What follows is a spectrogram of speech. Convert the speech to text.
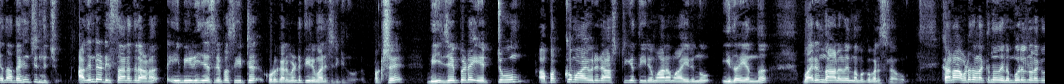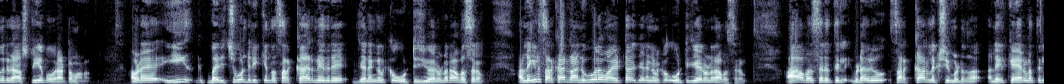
എന്ന് അദ്ദേഹം ചിന്തിച്ചു. അതിന്റെ അടിസ്ഥാനത്തിലാണ് ഈ ബി ഡി ജെ എസിന് ഇപ്പോൾ സീറ്റ് കൊടുക്കാൻ വേണ്ടി തീരുമാനിച്ചിരിക്കുന്നത്. പക്ഷേ ബി ജെ പിയുടെ ഏറ്റവും അപക്വമായ ഒരു രാഷ്ട്രീയ തീരുമാനമായിരുന്നു ഇത് എന്ന് വരും നാളുകളിൽ നമുക്ക് മനസ്സിലാകും. കാരണം അവിടെ നടക്കുന്ന നിലമ്പൂരിൽ നടക്കുന്ന ഒരു രാഷ്ട്രീയ പോരാട്ടമാണ്. അവിടെ ഈ ഭരിച്ചുകൊണ്ടിരിക്കുന്ന സർക്കാരിനെതിരെ ജനങ്ങൾക്ക് വോട്ട് ചെയ്യാനുള്ള ഒരു അവസരം അല്ലെങ്കിൽ സർക്കാരിന് അനുകൂലമായിട്ട് ജനങ്ങൾക്ക് വോട്ട് ചെയ്യാനുള്ള ഒരു അവസരം ആ അവസരത്തിൽ ഇവിടെ ഒരു സർക്കാർ ലക്ഷ്യമിടുന്ന അല്ലെങ്കിൽ കേരളത്തിൽ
